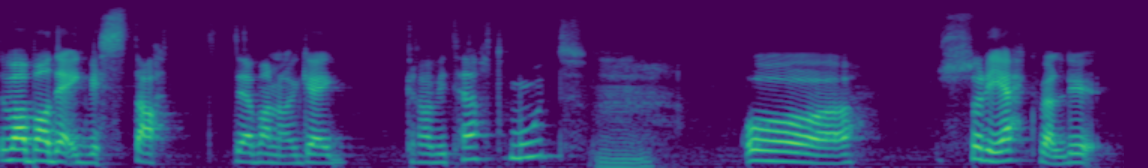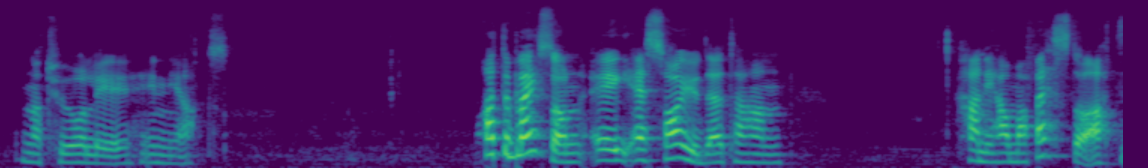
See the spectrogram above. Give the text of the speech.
det var bare det jeg visste at det var noe jeg graviterte mot. Mm. Og så det gikk veldig naturlig inn i at At det ble sånn. Jeg, jeg sa jo det til han, han i Hammerfest, da, at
